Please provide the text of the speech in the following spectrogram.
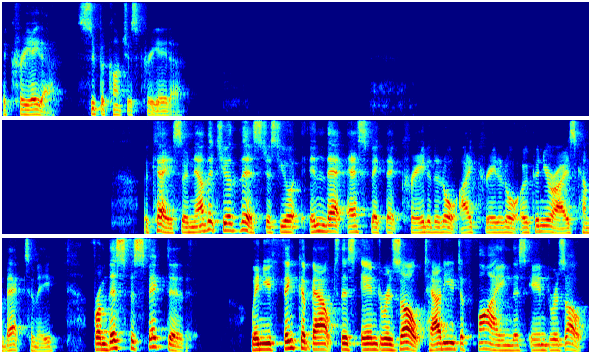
the creator, super conscious creator. Okay, so now that you're this, just you're in that aspect that created it all. I created it all. Open your eyes, come back to me. From this perspective, when you think about this end result, how do you define this end result?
